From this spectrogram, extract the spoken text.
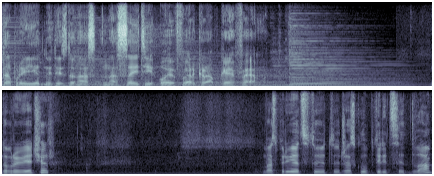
та приєднуйтесь до нас на сайті OFR.FM. Добрый вечер. Вас приветствует джаз-клуб 32.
